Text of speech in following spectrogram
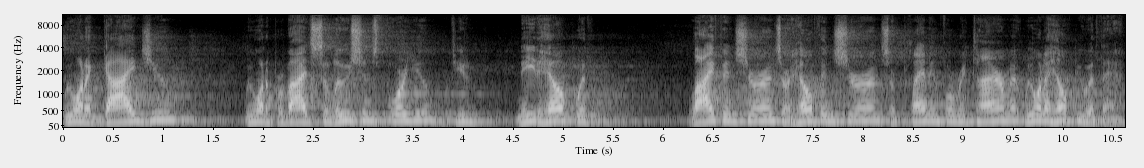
we want to guide you, we want to provide solutions for you. If you need help with life insurance or health insurance or planning for retirement, we want to help you with that.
